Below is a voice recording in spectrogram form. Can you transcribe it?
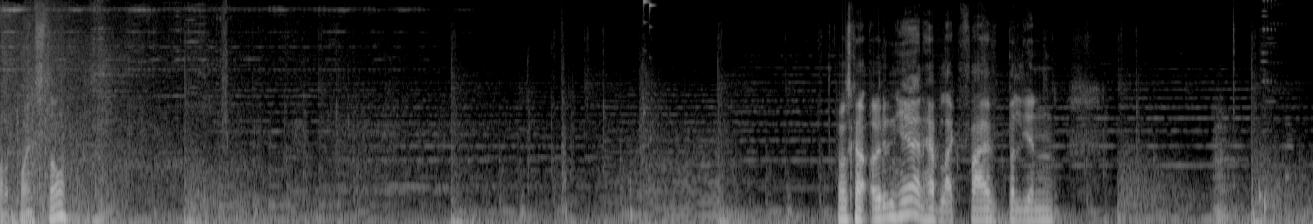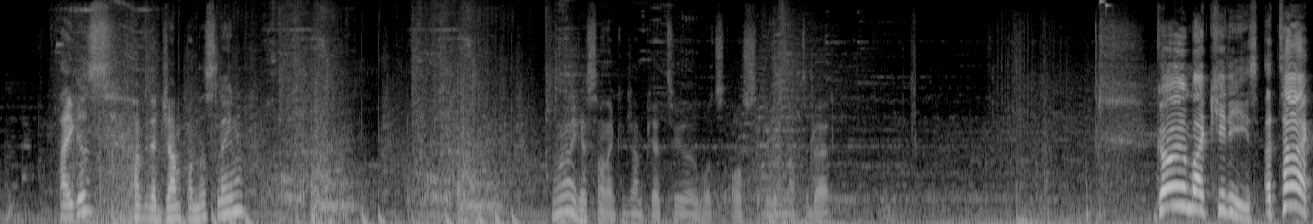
Lot of points still. I was gonna Odin here and have like 5 billion tigers. Hopefully they jump on this lane. Well, I guess someone can jump here too. What's also be not too bad. Go, my kiddies! Attack!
